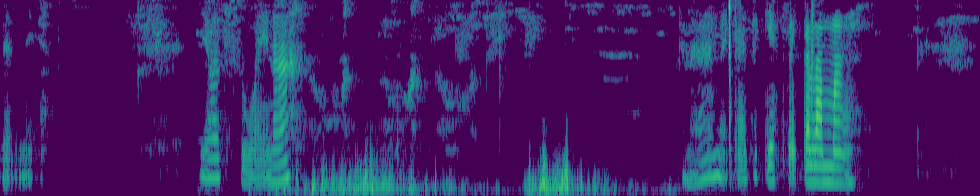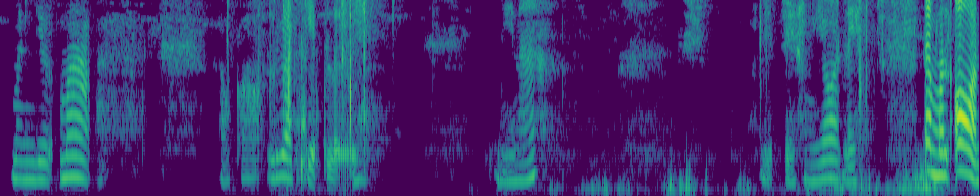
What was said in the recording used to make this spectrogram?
แบบนี้ ยอดสวยนะนะแม่ก็จะเก็บใส่กระมัง มันเยอะมาก แล้วก็เลือกเก็บเลย นี่นะ เด็ดไปทั้งยอดเลย แต่มันอ่อน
